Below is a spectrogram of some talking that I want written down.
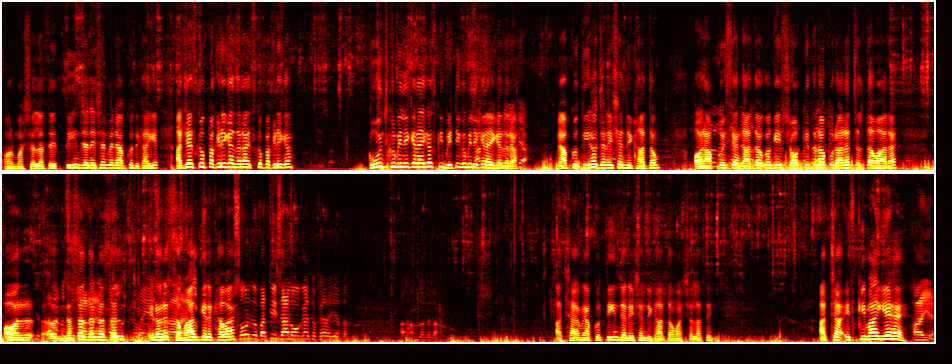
और माशाल्लाह से तीन जनरेशन मैंने आपको दिखाई है। अच्छा इसको पकड़ेगा ज़रा इसको पकड़ेगा कूंज को भी लेकर आएगा उसकी बेटी को भी लेकर आएगा ज़रा। मैं आपको तीनों जनरेशन दिखाता हूँ। और आपको इससे अंदाज़ा होगा कि शौक कितना पुराना चलता हुआ आ रहा है। और नस्ल दर नस्ल इन्होंने संभाल के रखा हुआ है। बत्तीस साल हो गए तो फिर तो अच्छा मैं आपको तीन जनरेशन दिखाता हूँ माशाल्लाह से। अच्छा इसकी माँ ये है? हाँ ये।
